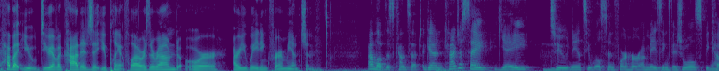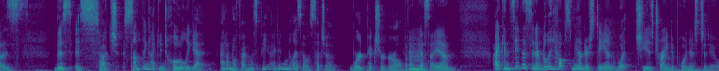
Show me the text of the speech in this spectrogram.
How about you? Do you have a cottage that you plant flowers around, or are you waiting for a mansion? I love this concept. Again, can I just say yay mm-hmm. to Nancy Wilson for her amazing visuals because yes. this is such something I can totally get. I don't know if I must be, I didn't realize I was such a word picture girl, but hmm. I guess I am. I can see this and it really helps me understand what she is trying to point us to do.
